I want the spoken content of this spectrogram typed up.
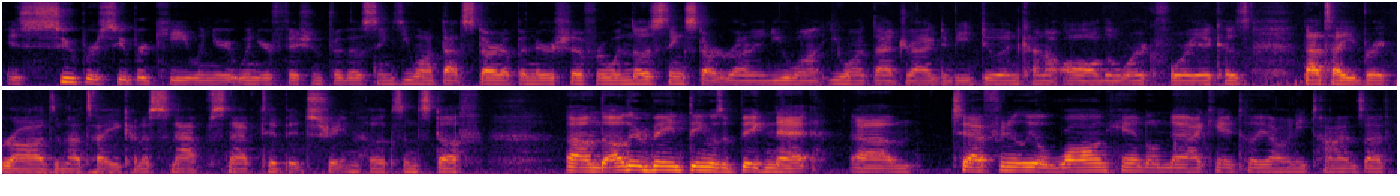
is super super key when you're when you're fishing for those things. You want that startup inertia for when those things start running. You want you want that drag to be doing kind of all the work for you because that's how you break rods and that's how you kind of snap snap tippets, straighten hooks and stuff. Um, the other main thing was a big net. Um, definitely a long handle net. I can't tell you how many times I've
